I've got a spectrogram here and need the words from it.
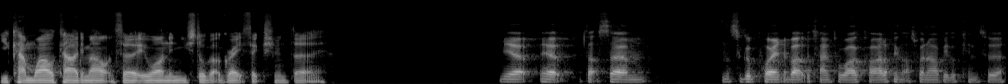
you can wild card him out in 31, and you've still got a great fixture in 30. yeah, yeah, that's um that's a good point about the time to wild card. I think that's when I'll be looking to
